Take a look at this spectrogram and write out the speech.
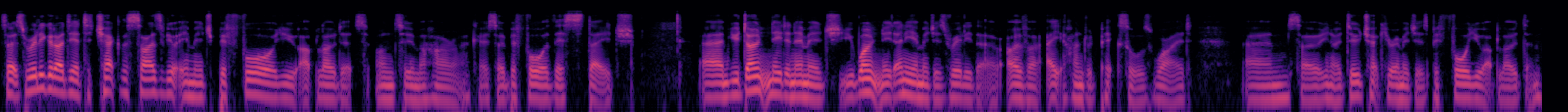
So it's a really good idea to check the size of your image before you upload it onto Mahara, okay? So before this stage. Um, you don't need an image, you won't need any images really that are over 800 pixels wide. Um, so, you know, do check your images before you upload them.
